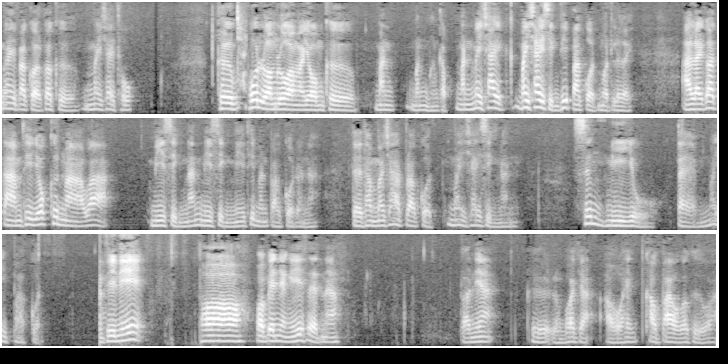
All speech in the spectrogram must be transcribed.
ไม่ปรากฏก็คือไม่ใช่ทุกข์คือพูดรวมๆมาโยมคือมันมันเหมือนกับมันไม่ใช่ไม่ใช่สิ่งที่ปรากฏหมดเลย อะไรก็ตามที่ยกขึ้นมาว่ามีสิ่งนั้นมีสิ่งนี้ที่มันปรากฏอะนะแต่ธรรมชาติปรากฏไม่ใช่สิ่งนั้น ซึ่งมีอยู่แต่ไม่ปรากฏ ทีนี้ พอพอเป็นอย่างนี้เสร็จนะ ตอนเนี้ย คือหลวงพ่อจะเอาให้เข้าเป้าก็คือว่า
